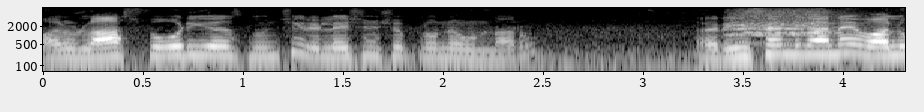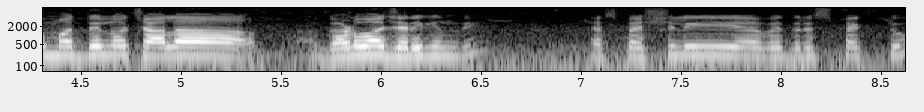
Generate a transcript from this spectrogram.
వాళ్ళు లాస్ట్ ఫోర్ ఇయర్స్ నుంచి రిలేషన్షిప్లోనే ఉన్నారు. రీసెంట్గానే వాళ్ళ మధ్యలో చాలా గొడవ జరిగింది. Especially with respect to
